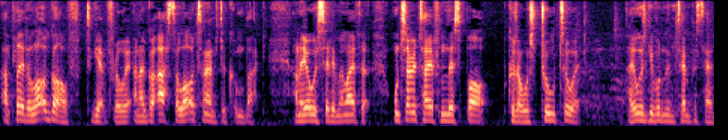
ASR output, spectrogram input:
I played a lot of golf to get through it, and I got asked a lot of times to come back. And I always said in my life that once I retire from this sport, because I was true to it, I always give 110%.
